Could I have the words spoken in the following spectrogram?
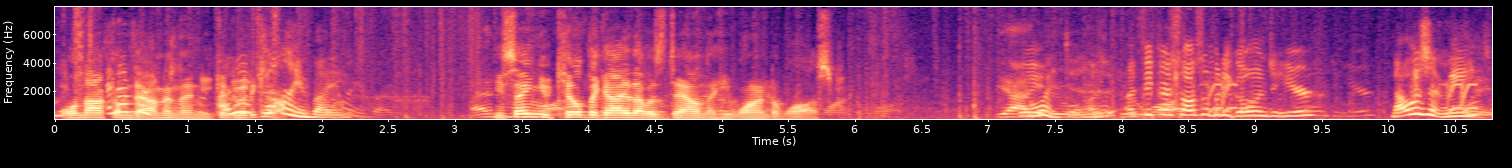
We'll knock I them never- down, and then you I can do it again. I didn't kill anybody. He's saying you killed the guy that was down that he wanted to wasp. Yeah, No, I threw- didn't. threw I a think I saw somebody go into here. That wasn't me.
